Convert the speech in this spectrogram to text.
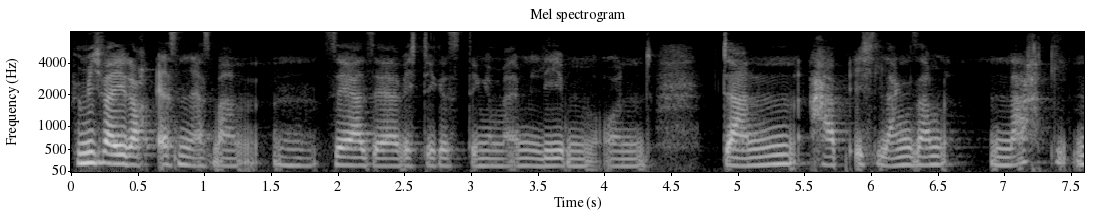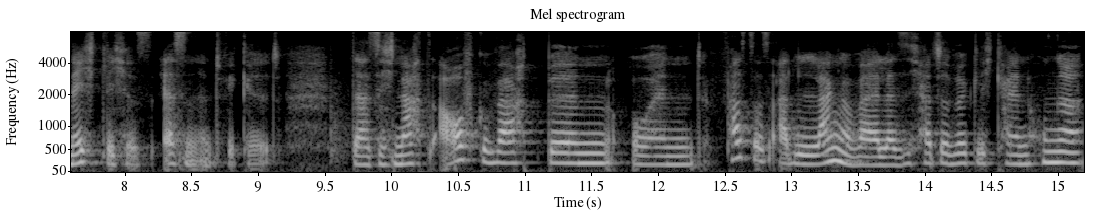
Für mich war jedoch Essen erstmal ein sehr, sehr wichtiges Ding in meinem Leben und dann habe ich langsam nacht, nächtliches Essen entwickelt dass ich nachts aufgewacht bin und fast aus Art Langeweile, also ich hatte wirklich keinen Hunger,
